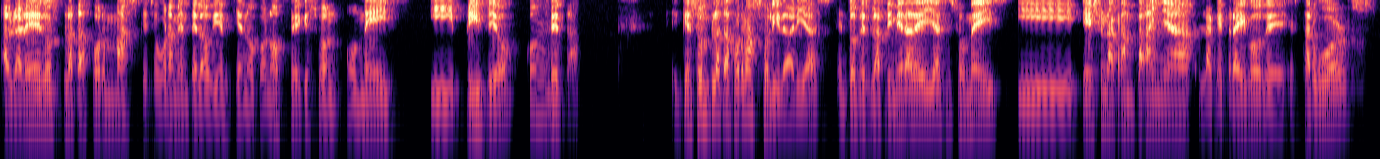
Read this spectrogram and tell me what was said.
Hablaré de dos plataformas que seguramente la audiencia no conoce, que son Omaze y Priseo, con mm. Z, que son plataformas solidarias. Entonces, la primera de ellas es Omaze y es una campaña, la que traigo de Star Wars,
